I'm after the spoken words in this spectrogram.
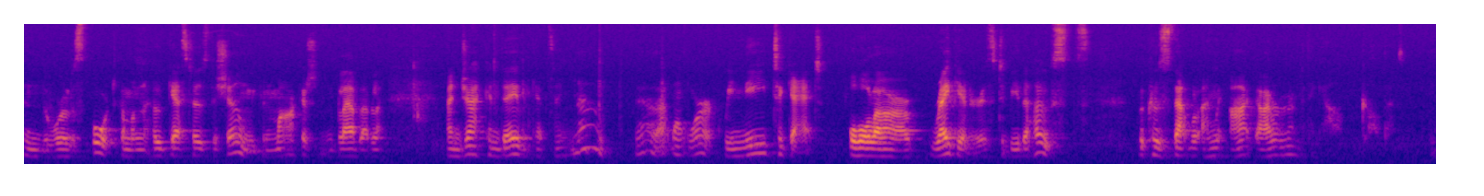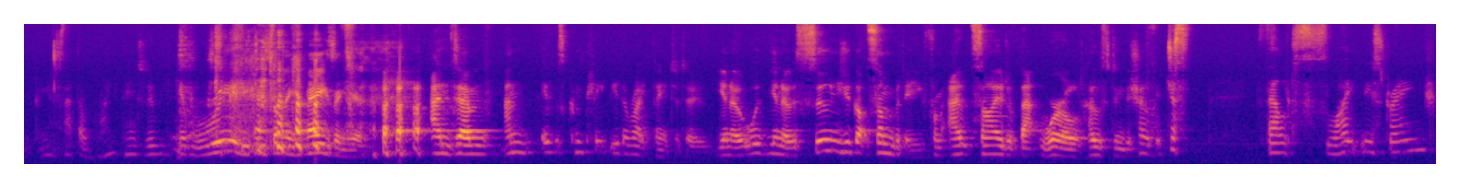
in the world of sport to come on and guest host the show and we can market it and blah, blah, blah. And Jack and David kept saying, no, no, that won't work. We need to get all our regulars to be the hosts because that will, I, I, I remember thinking, is that the right thing to do? We can really do something amazing here. And, um, and it was completely the right thing to do. You know, you know, as soon as you got somebody from outside of that world hosting the show, it just felt slightly strange.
